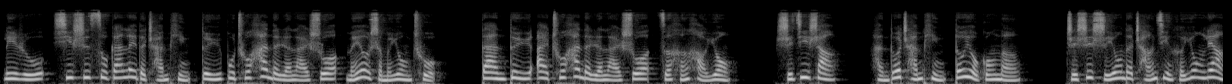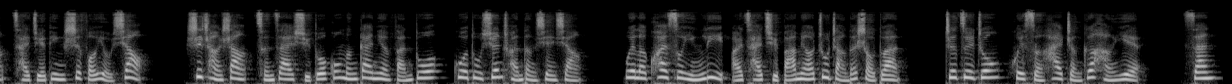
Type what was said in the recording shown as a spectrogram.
例如，吸湿速干类的产品对于不出汗的人来说没有什么用处，但对于爱出汗的人来说则很好用。实际上，很多产品都有功能，只是使用的场景和用量才决定是否有效。市场上存在许多功能概念繁多、过度宣传等现象，为了快速盈利而采取拔苗助长的手段，这最终会损害整个行业。三、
